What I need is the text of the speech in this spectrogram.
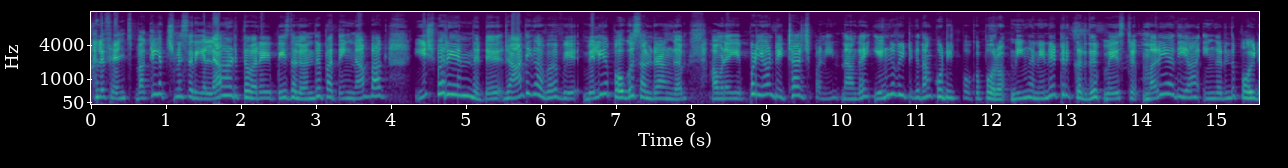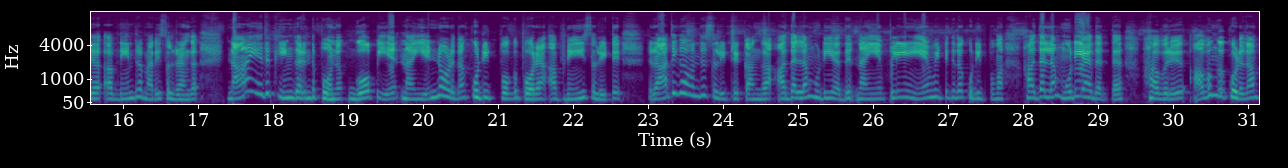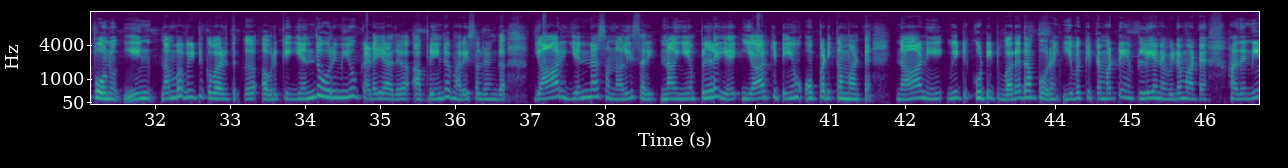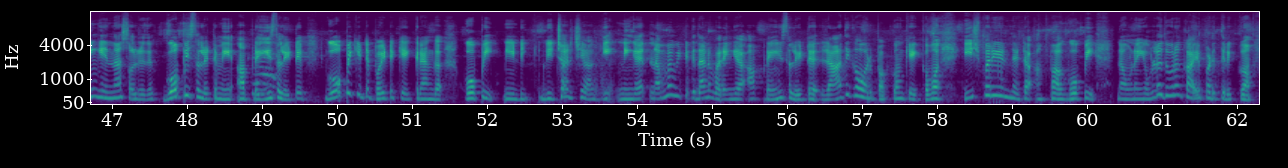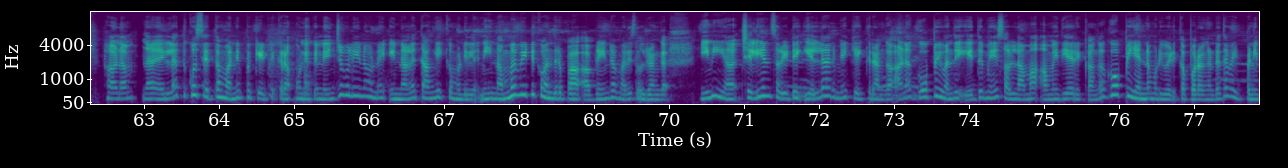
Hello friends Baakiyalakshmi சீரியலில் அடுத்த வர எபிசோடில் வந்து பார்த்தீங்கன்னா பாக் ஈஸ்வரி இருந்துட்டு ராதிகாவை வெ வெளியே போக சொல்கிறாங்க அவனை எப்படியும் டிஸ்சார்ஜ் பண்ணி நாங்கள் எங்கள் வீட்டுக்கு தான் கூட்டிகிட்டு போக போகிறோம் நீங்கள் நின்றுட்டுருக்கிறது வேஸ்ட்டு மரியாதையாக இங்கேருந்து போயிடு அப்படின்ற மாதிரி சொல்கிறாங்க நான் எதுக்கு இங்கேருந்து போகணும்? கோபியை நான் என்னோட தான் கூட்டிகிட்டு போக போகிறேன் அப்படின்னு சொல்லிட்டு ராதிகா வந்து சொல்லிட்டு இருக்காங்க. அதெல்லாம் முடியாது. நான் என் பிள்ளைய என் வீட்டுக்கு தான் கூட்டிகிட்டு போவேன். அதெல்லாம் முடியாதத்த அவர் அவங்க கூட தான் போகணும். எங் நம்ம வீட்டுக்கு வர்றதுக்கு அவருக்கு எந்த உரிமையும் கிடையாது அப்படின்ற மாதிரி சொல்கிறாங்க யார் என்ன சொன்னாலும் சரி நான் என் பிள்ளைய யார்கிட்டேயும் ஒப்படைக்க மாட்டேன். நானே வீட்டுக்கு கூட்டிகிட்டு வரதான் போகிறேன் இவக்கிட்ட மட்டும் என் பிள்ளைய நான் விட மாட்டேன். அதை நீங்கள் என்ன சொல்கிறது கோபி சொல்லட்டுமே அப்படின்னு சொல்லிட்டு கோபி கிட்ட போயிட்டு கேட்குறாங்க கோபி நீ டி டிச்சார்ஜ் ஆகி நீங்கள் நம்ம வீட்டுக்கு தானே வரீங்க அப்படின்னு சொல்லிட்டு ராதிகா ஒரு பக்கம் கேட்கவும் ஈஸ்வரி இருந்துட்டு அப்பா கோபி நான் உன்னை எவ்வளோ தூரம் காயப்படுத்தியிருக்கோம். ஆனால் நான் எல்லாத்துக்கும் சேர்த்த மன்னிப்பு கேட்டுக்கிறேன். உனக்கு நெஞ்சு வலின்னு ஒன்று என்னால் தாங்கிக்க முடியல. நீ நம்ம வீட்டுக்கு வந்திருப்பா அப்படின்ற மாதிரி சொல்கிறாங்க இனியா செலியன்னு சொல்லிட்டு எல்லாருமே கேட்குறாங்க ஆனால் கோபி வந்து எதுவுமே சொல்லாமல் அமைதியாக இருக்காங்க. கோபி என்ன முடிவு எடுக்க போகிறாங்கன்றதை வெயிட் பண்ணி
